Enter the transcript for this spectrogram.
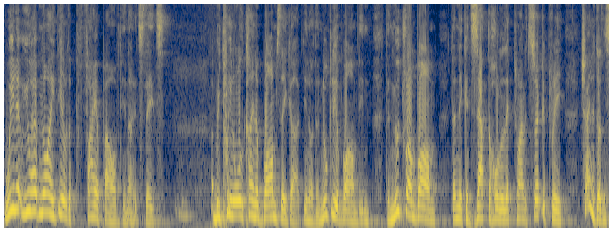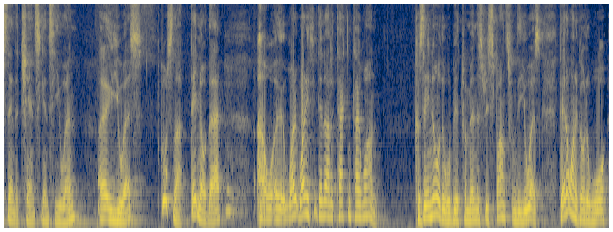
We, you have no idea of the firepower of the United States. Between all the kind of bombs they got, you know, the nuclear bomb, the, the neutron bomb, then they can zap the whole electronic circuitry. China doesn't stand a chance against the UN, uh, U.S. Of course not. They know that. Uh, why, why do you think they're not attacking Taiwan? Because they know there will be a tremendous response from the U.S. They don't want to go to war.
